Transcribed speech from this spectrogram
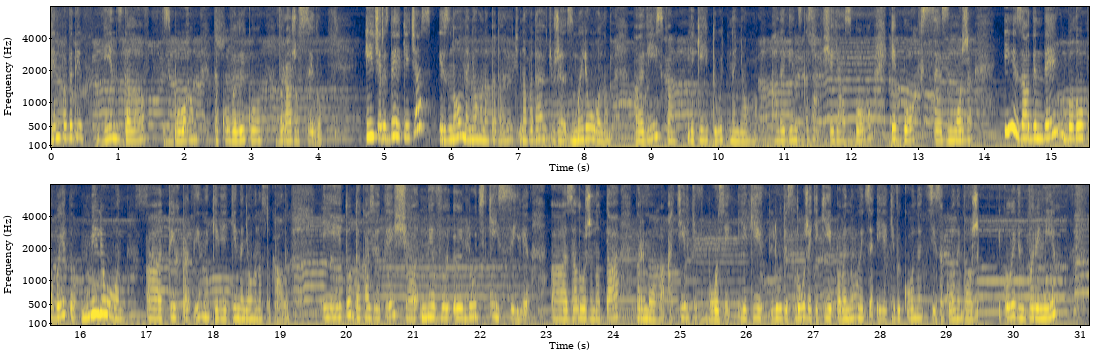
Він победив, він здолав з Богом таку велику вражу силу. І через деякий час і знов на нього нападають. Нападають вже з мільйоном е, війська, які йдуть на нього. Але він сказав, що я з Богом, і Бог все зможе. І за один день було побито мільйон тих противників, які на нього наступали. І тут доказує те, що не в е, людській силі е, заложена та перемога, а тільки в Бозі, які люди служать, які повинуються і які виконують ці закони Божі. І коли він переміг,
